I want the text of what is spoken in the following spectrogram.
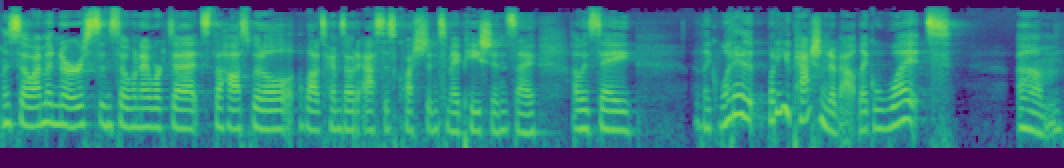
And so I'm a nurse, and so when I worked at the hospital, a lot of times I would ask this question to my patients. I, I would say, like, what are what are you passionate about? Like, what, um,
